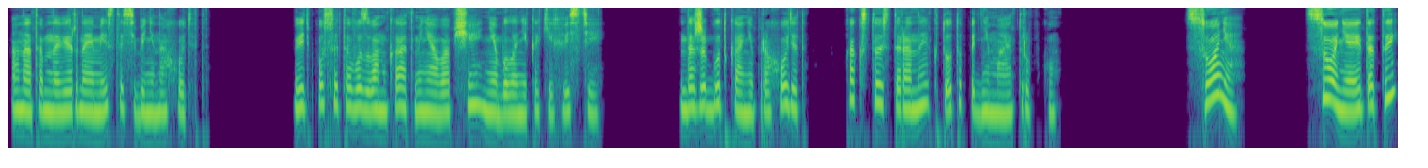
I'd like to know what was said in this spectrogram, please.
Она там, наверное, места себе не находит. Ведь после того звонка от меня вообще не было никаких вестей. Даже гудка не проходит, как с той стороны кто-то поднимает трубку. «Соня? Соня, это ты?»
